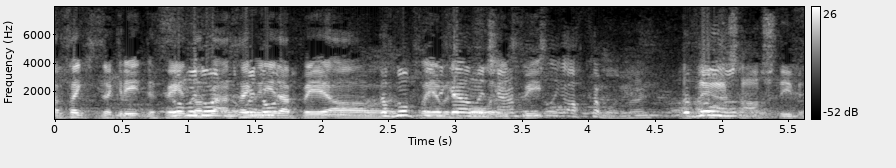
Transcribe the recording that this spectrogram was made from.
I think he's a great defender, No, but I think we we need don't- a better They've not player with the together in the at his Champions feet. League. Oh come on, man! I They've think no- that's harsh, Stevie.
